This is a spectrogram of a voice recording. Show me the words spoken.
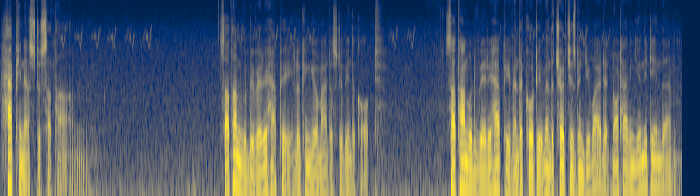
happiness to satan. Satan would be very happy looking your matters to be in the court Satan would be very happy when the court, when the church has been divided, not having unity in them.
